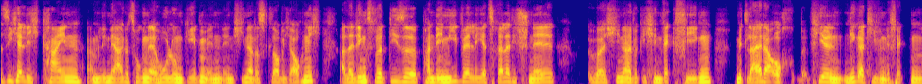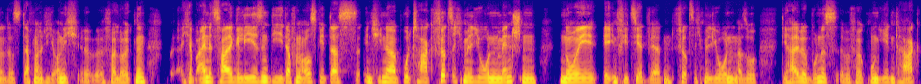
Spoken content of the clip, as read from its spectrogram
sicherlich kein ähm, linear gezogene Erholung geben in, in China, das glaube ich auch nicht. Allerdings wird diese Pandemiewelle jetzt relativ schnell über China wirklich hinwegfegen, mit leider auch vielen negativen Effekten. Das darf man natürlich auch nicht äh, verleugnen. Ich habe eine Zahl gelesen, die davon ausgeht, dass in China pro Tag 40 Millionen Menschen neu äh, infiziert werden. 40 Millionen, also die halbe Bundesbevölkerung jeden Tag.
